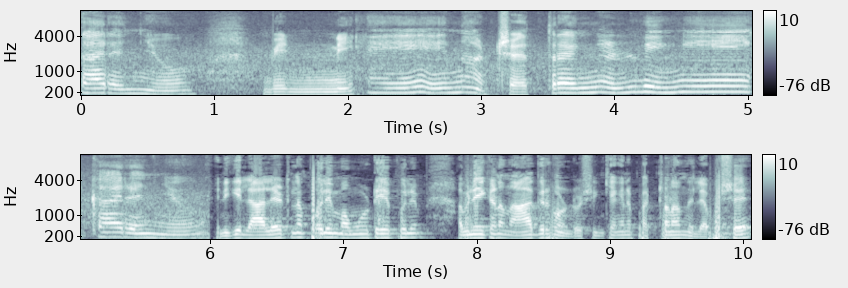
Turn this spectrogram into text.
കരഞ്ഞു. വിണ്ണിലെ നക്ഷത്രങ്ങൾ വിങ്ങി കരഞ്ഞു. എനിക്ക് ലാലേട്ടനെ പോലെയും മമ്മൂട്ടിയെ പോലെയും അഭിനയിക്കണം എന്ന് ആഗ്രഹമുണ്ട്. പക്ഷെ എനിക്ക് അങ്ങനെ പറ്റണമെന്നില്ല. പക്ഷെ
